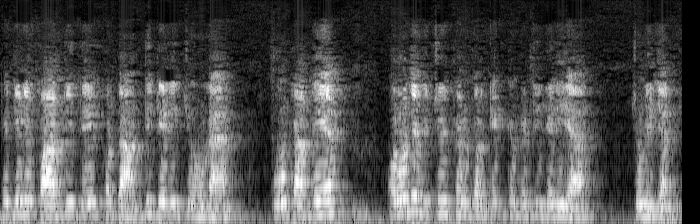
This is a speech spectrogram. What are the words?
ਤੇ ਜਿਹੜੇ ਪਾਰਟੀ ਦੇ ਪ੍ਰਧਾਨ ਦੀ ਜਿਹੜੀ ਚੋਣ ਹੈ, ਉਹ ਕਰਦੇ ਆ ਔਰ ਉਹਦੇ ਵਿੱਚੋਂ ਫਿਰ ਵਰਕਿੰਗ ਕਮੇਟੀ ਜਿਹੜੀ ਆ, ਚੁਣੀ ਜਾਂਦੀ।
